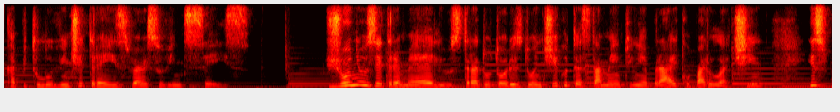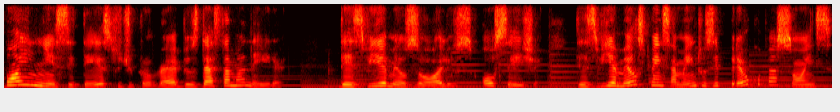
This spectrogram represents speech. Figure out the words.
Capítulo 23, verso 26. Június e Tremélios, tradutores do Antigo Testamento em hebraico para o latim, expõem esse texto de Provérbios desta maneira: Desvia meus olhos, ou seja, desvia meus pensamentos e preocupações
